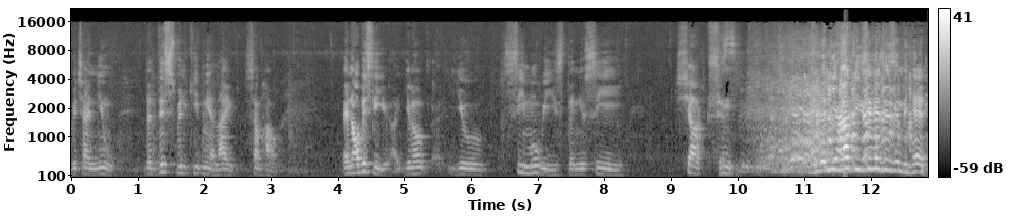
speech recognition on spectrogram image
which I knew that this will keep me alive somehow. And obviously, you know, you see movies, then you see sharks, and, and then you have these images in the head.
